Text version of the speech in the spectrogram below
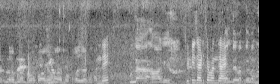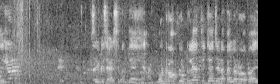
अंदर अपना ड्रॉप आ गया ना यार लुट जाके। बंदे? ला आ गए सिटी साइड से बंदे आए? बंदे बंदे बंदे। सिटी साइड से बंदे आए हैं। वो ड्रॉप लूट लिया दूसरा जेड़ा पहला ड्रॉप आया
